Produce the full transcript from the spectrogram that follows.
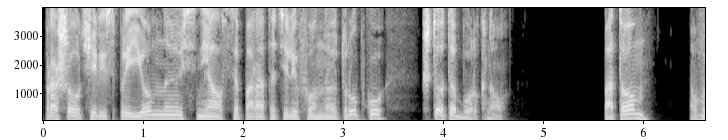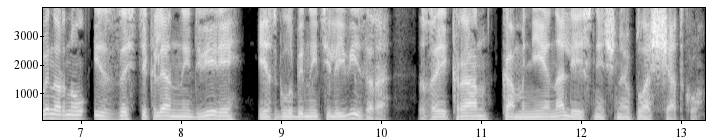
прошел через приемную, снял с аппарата телефонную трубку, что-то буркнул. Потом вынырнул из-за стеклянной двери, из глубины телевизора, за экран ко мне на лестничную площадку.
